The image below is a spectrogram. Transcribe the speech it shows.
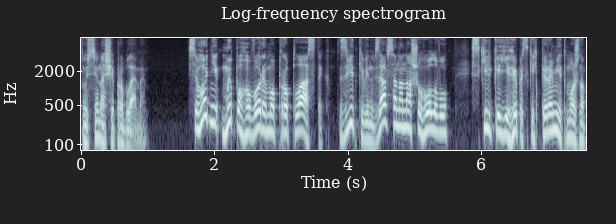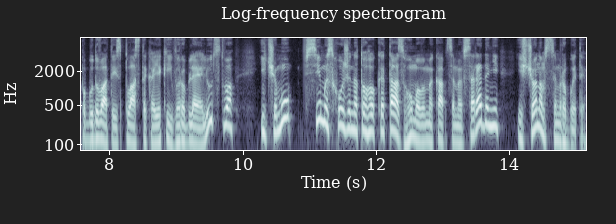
усі наші проблеми. Сьогодні ми поговоримо про пластик, звідки він взявся на нашу голову, скільки єгипетських пірамід можна побудувати із пластика, який виробляє людство, і чому всі ми схожі на того кита з гумовими капцями всередині, і що нам з цим робити.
